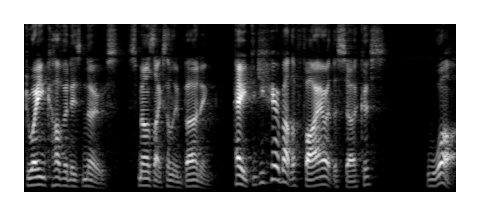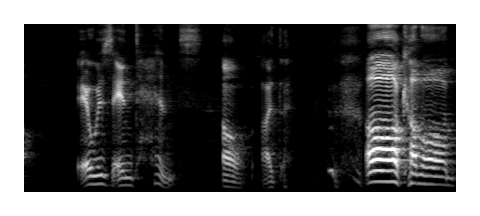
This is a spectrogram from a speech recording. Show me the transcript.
Duane covered his nose. Smells like something burning. Hey, did you hear about the fire at the circus? What? It was intense. Oh, I. Oh, come on.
